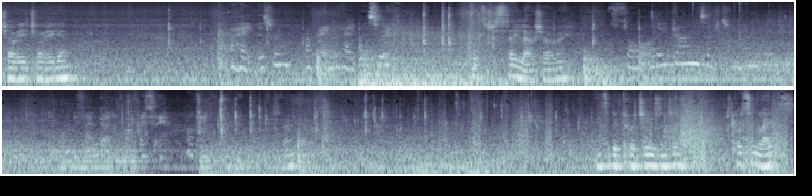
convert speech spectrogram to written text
shall we try again? I hate this room. I really hate this room. Stay low, shall we? Sorry guys, I just remembered. If I'm going halfway through. Okay. So. It's a bit twitchy, isn't it? It's got some legs.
